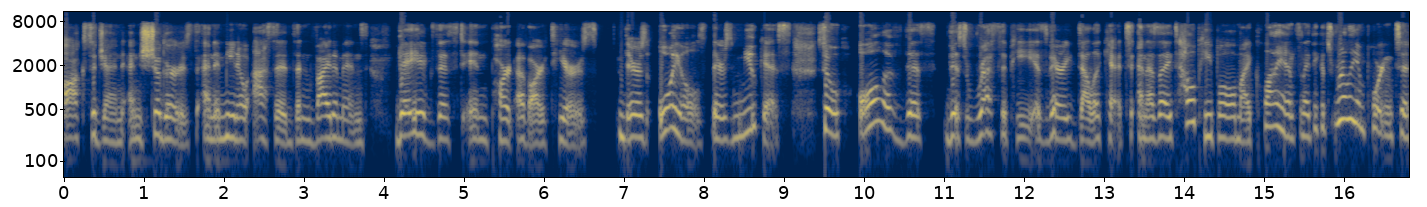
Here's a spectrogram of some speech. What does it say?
oxygen and sugars and amino acids and vitamins, they exist in part of our tears there's oils there's mucus. So all of this this recipe is very delicate. And as i tell people my clients and i think it's really important to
